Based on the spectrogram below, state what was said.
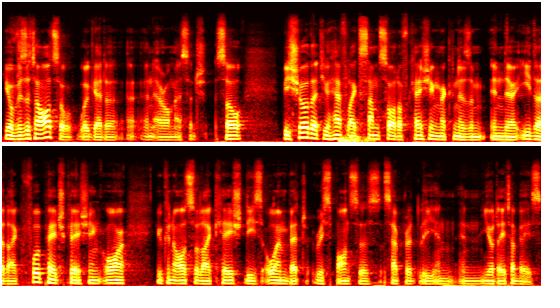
your visitor also will get a, a, an error message. So be sure that you have like some sort of caching mechanism in there, either like full page caching or you can also like cache these OEmbed responses separately in, in your database.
